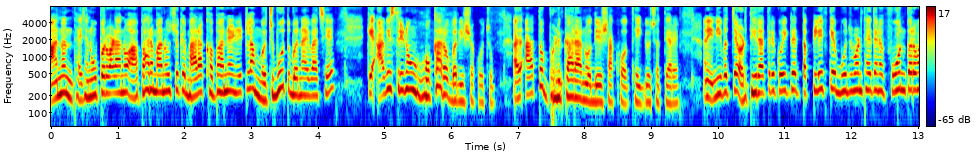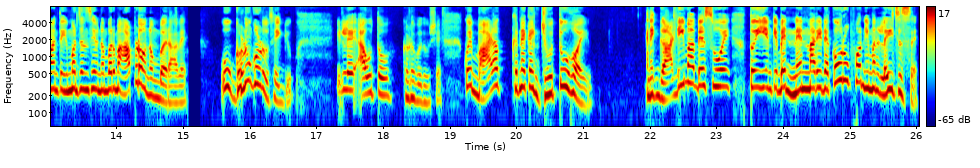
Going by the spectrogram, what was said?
આનંદ થાય છે અને ઉપરવાળાનો આભાર માનું છું કે મારા ખભાને એટલા મજબૂત બનાવ્યા છે કે આવી સ્ત્રીનો હું હોકારો બની શકું છું. આ તો ભણકારાનો દેશ આખો થઈ ગયો છે અત્યારે. અને એની વચ્ચે અડધી રાત્રે કોઈકને તકલીફ કે મૂંઝવણ થાય તેને ફોન કરવાનો તો ઇમરજન્સી નંબરમાં આપણો નંબર આવે. હું ઘણું ઘણું થઈ ગયું. એટલે આવું તો ઘણું બધું છે. કોઈ બાળકને કંઈક જોતું હોય અને ગાડીમાં બેસવું હોય તો એ એમ કે, બેન, નેન મારીને કરું ફોન એ મને લઈ જશે.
